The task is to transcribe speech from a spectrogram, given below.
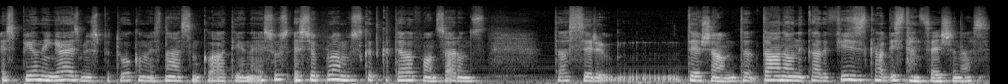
es pilnīgi aizmirsu par to, ka mēs neesam klātienē. Es, uz, es joprojām uzskatu, ka telefons sarunas tas ir tiešām tā, tā nav nekāda fiziskā distancēšanās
